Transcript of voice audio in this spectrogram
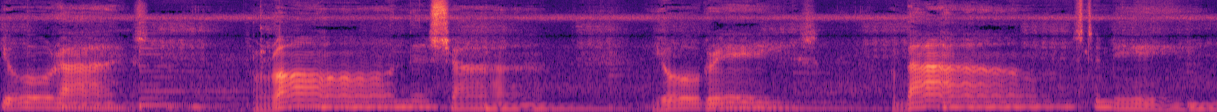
your eyes are on this child, your grace abounds to me.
